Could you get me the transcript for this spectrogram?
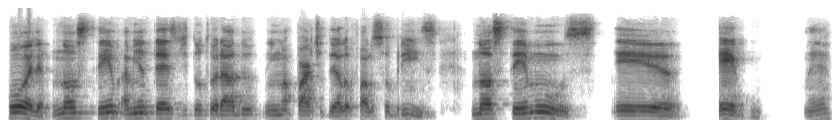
Olha, nós temos, a minha tese de doutorado, em uma parte dela eu falo sobre isso. Nós temos é, ego, né?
